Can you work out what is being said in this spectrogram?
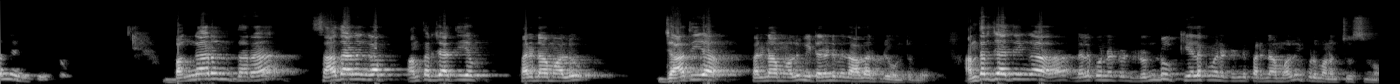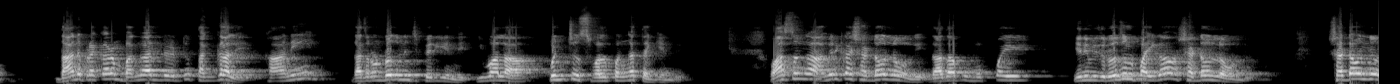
కూడా నేను తీసుకో బంగారం ధర సాధారణంగా అంతర్జాతీయ పరిణామాలు జాతీయ పరిణామాలు వీటన్నిటి మీద ఆధారపడి ఉంటుంది. అంతర్జాతీయంగా నెలకొన్నటువంటి రెండు కీలకమైనటువంటి పరిణామాలు ఇప్పుడు మనం చూస్తున్నాం. దాని ప్రకారం బంగారం రేటు తగ్గాలి కానీ గత రెండు రోజుల నుంచి పెరిగింది. ఇవాళ కొంచెం స్వల్పంగా తగ్గింది. వాస్తవంగా అమెరికా షట్డౌన్లో ఉంది. దాదాపు ముప్పై ఎనిమిది రోజుల పైగా షట్డౌన్లో ఉంది. షట్డౌన్ను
